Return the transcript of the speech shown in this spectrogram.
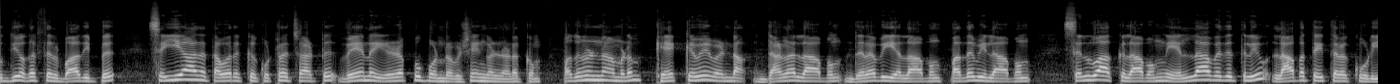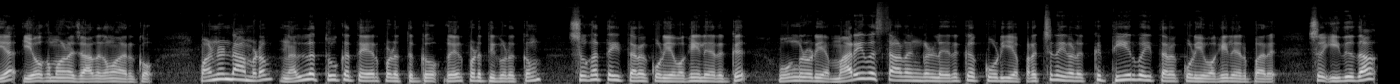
உத்தியோகத்தில் பாதிப்பு செய்யாத தவறுக்கு குற்றச்சாட்டு வேலை இழப்பு போன்ற விஷயங்கள் நடக்கும். பதினொன்றாம் இடம் கேட்கவே வேண்டாம். தன லாபம் திரவிய லாபம் பதவி லாபம் செல்வாக்கு லாபம்னு எல்லா விதத்திலையும் லாபத்தை தரக்கூடிய யோகமான ஜாதகமாக இருக்கும். பன்னெண்டாம் இடம் நல்ல தூக்கத்தை ஏற்படுத்திக்கும் ஏற்படுத்தி கொடுக்கும். சுகத்தை தரக்கூடிய வகையில் இருக்குது உங்களுடைய மறைவு ஸ்தானங்களில் இருக்கக்கூடிய பிரச்சனைகளுக்கு தீர்வை தரக்கூடிய வகையில் இருப்பார். ஸோ இதுதான்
